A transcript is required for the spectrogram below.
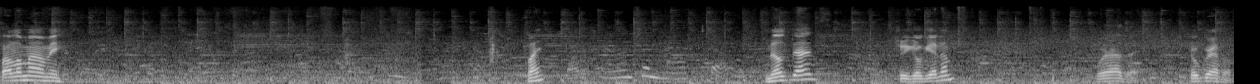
Follow mommy. What? Milk duds? Should we go get them? Where are they? Go grab them.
